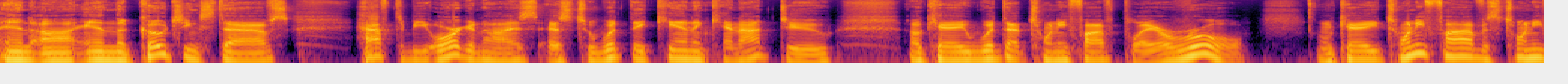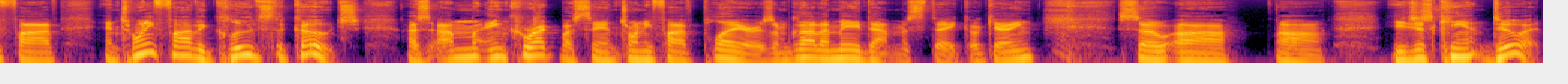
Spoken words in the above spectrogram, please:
and uh, and the coaching staffs have to be organized as to what they can and cannot do, okay, with that 25 player rule. Okay, 25 is 25, and 25 includes the coach. I'm incorrect by saying 25 players. I'm glad I made that mistake. Okay, so uh, uh, you just can't do it.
